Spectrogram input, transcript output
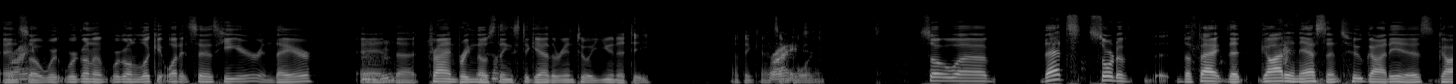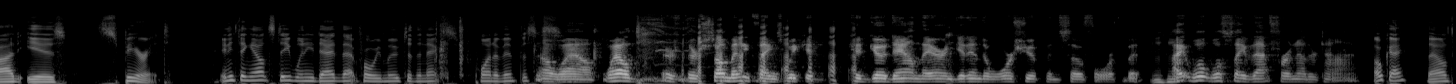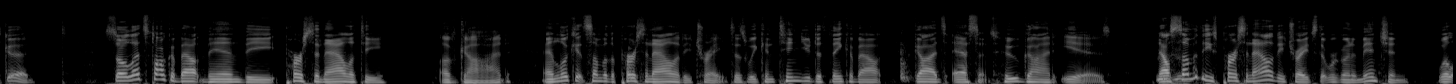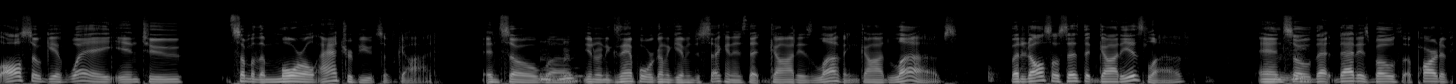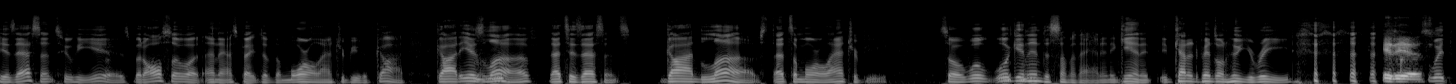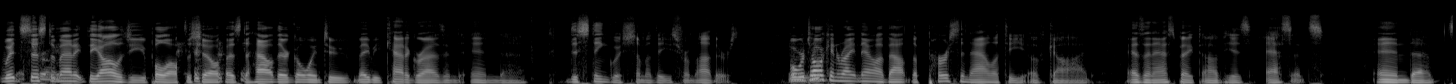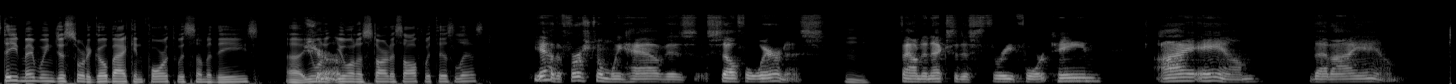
And Right. so we're, we're gonna we're gonna look at what it says here and there, and Mhm. uh, try and bring those things together into a unity. I think that's Right. important. So uh, that's sort of th- the fact that God, in essence, who God is, God is spirit. Anything else, Steve? We need to add to that before we move to the next point of emphasis. Oh wow! Well, there's there's so many things we could could go down there and get into worship and so forth, but Mhm. I we'll we'll save that for another time. Okay, sounds good. So let's talk about then the personality of God and look at some of the personality traits as we continue to think about God's essence, who God is. Now, Mhm. some of these personality traits that we're going to mention will also give way into some of the moral attributes of God. And so, uh, Mhm. you know, an example we're going to give in just a second is that God is loving. God loves, but it also says that God is love. And so that that is both a part of his essence, who he is, but also a, an aspect of the moral attribute of God. God is Mhm. love, that's his essence. God loves, that's a moral attribute. So we'll we'll get Mhm. into some of that. And again, it, it kind of depends on who you read. It is. which which That's right. systematic theology you pull off the shelf as to how they're going to maybe categorize and, and uh, distinguish some of these from others. But we're Mhm. talking right now about the personality of God as an aspect of his essence. And uh, Steve, maybe we can just sort of go back and forth with some of these. Uh, you want Sure. to you want to start us off with this list? Yeah, the first one we have is self awareness, Hmm. Found in Exodus three fourteen. I am that I am.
